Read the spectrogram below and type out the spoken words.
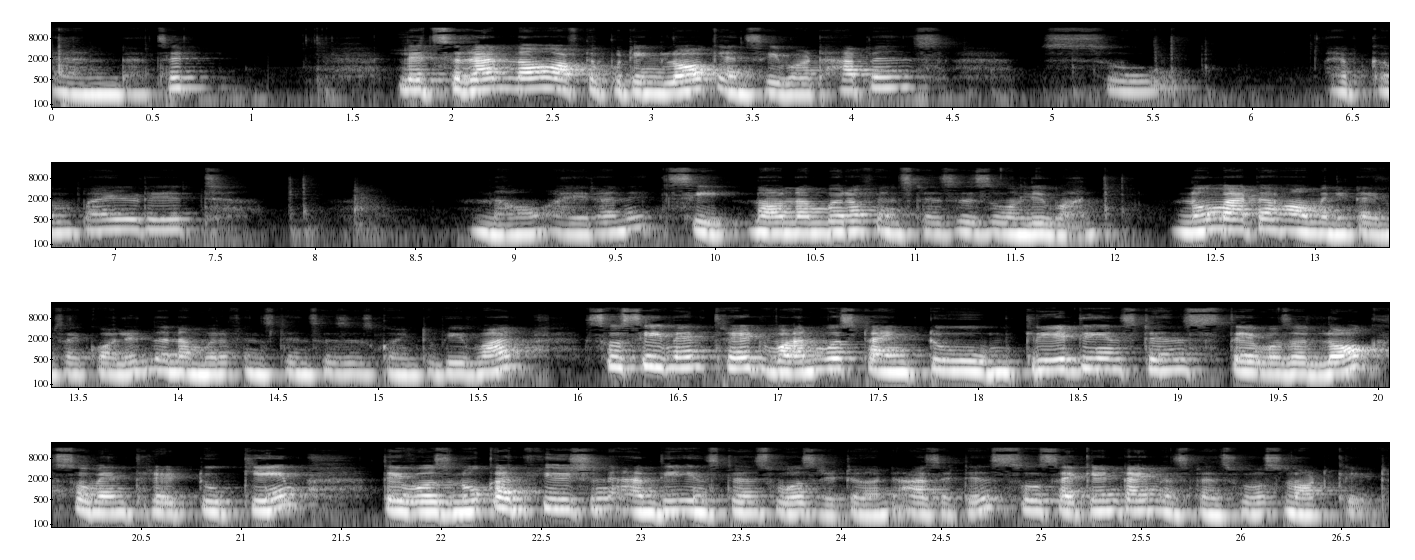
And that's it let's run now after putting lock and see what happens. So I've compiled it. Now I run it. See now number of instances is only one. No matter how many times I call it the number of instances is going to be one. So see when thread 1 was trying to create the instance there was a lock so when thread 2 came there was no confusion and the instance was returned as it is. So second time instance was not created.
